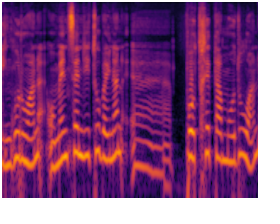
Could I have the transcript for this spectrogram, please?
inguruan, omentzen ditu baina uh, potreta moduan,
